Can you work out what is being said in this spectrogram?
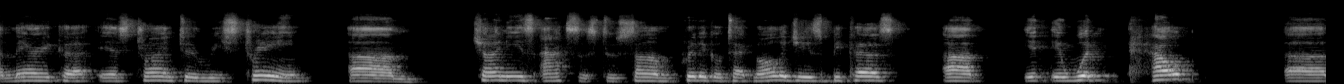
America is trying to restrain um, Chinese access to some critical technologies because uh, it, it would help uh,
